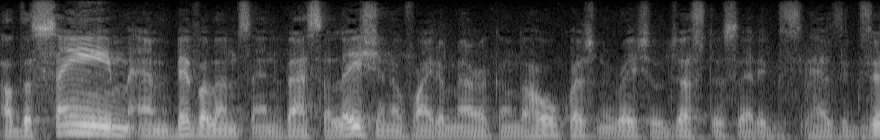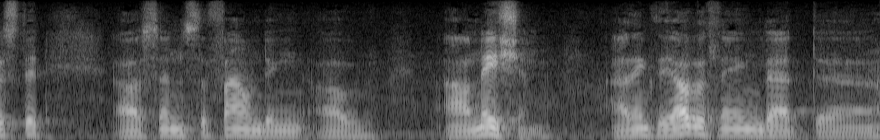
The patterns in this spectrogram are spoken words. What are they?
of the same ambivalence and vacillation of white America on the whole question of racial justice that ex- has existed uh, since the founding of our nation. I think the other thing that uh,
